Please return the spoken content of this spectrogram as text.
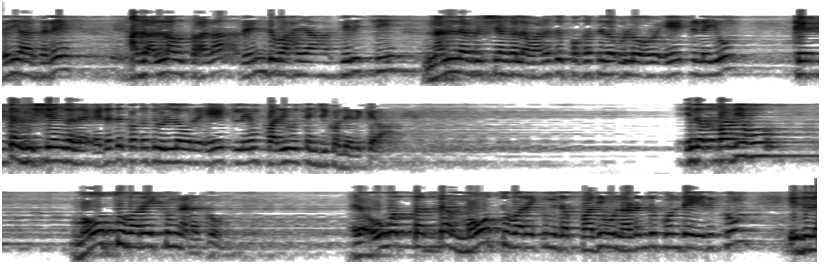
பெரியார்களே அது அல்லாஹு தாலா ரெண்டு வகையாக பிரிச்சு நல்ல விஷயங்களை வலது பக்கத்துல உள்ள ஒரு ஏட்டிலையும் கெட்ட விஷயங்களை இடது பக்கத்தில் உள்ள ஒரு ஏட்டிலையும் பதிவு செஞ்சு கொண்டிருக்கிறான். இந்த பதிவு மௌத்து வரைக்கும் நடக்கும். ஒவ்வொருத்த மௌத்து வரைக்கும் இந்த பதிவு நடந்து கொண்டே இருக்கும். இதுல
